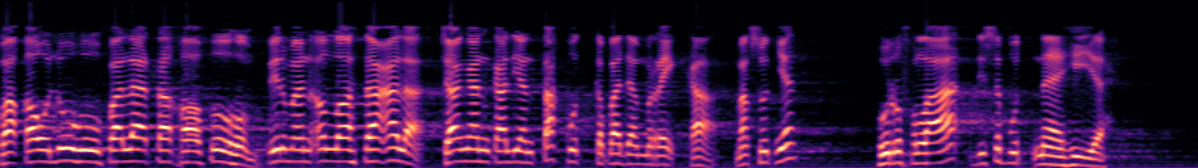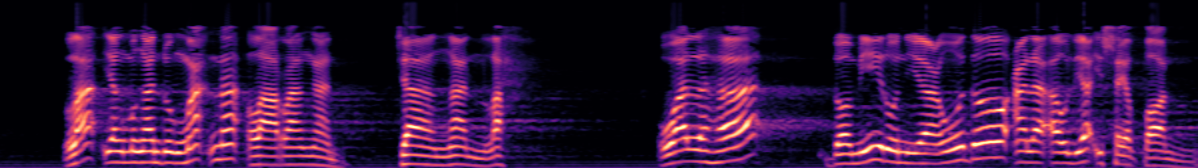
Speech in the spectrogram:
faqauluhu fala takhafuhum. Firman Allah taala jangan kalian takut kepada mereka. Maksudnya huruf la disebut nahiyah. La yang mengandung makna larangan. Janganlah. Walha domirun ya'udu ala awliya syaitan.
